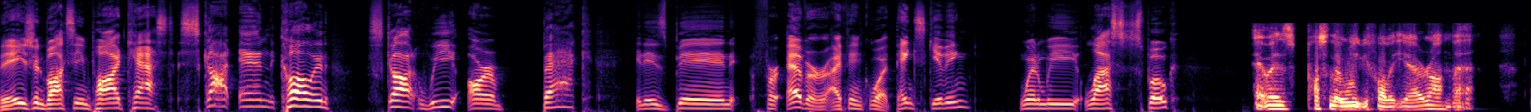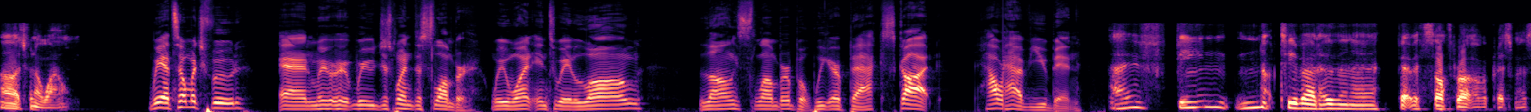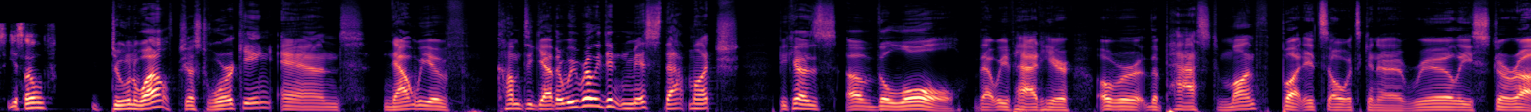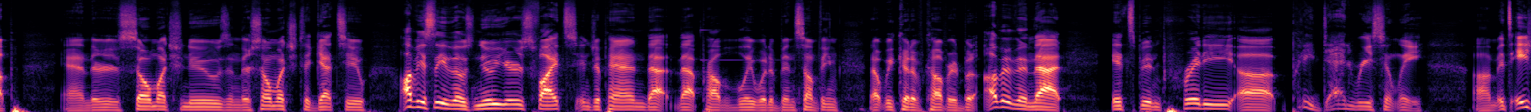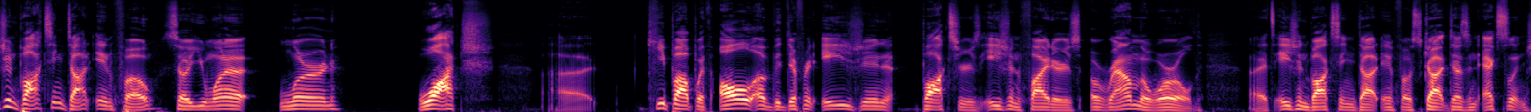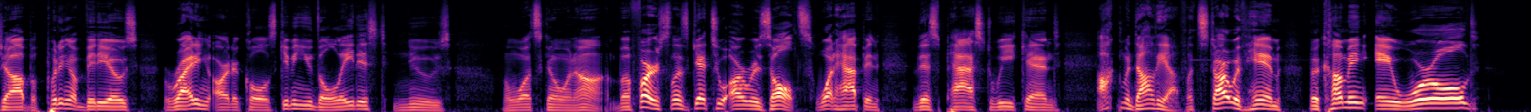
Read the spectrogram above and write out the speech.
the Asian Boxing Podcast. Scott and Colin. Scott, we are back. It has been forever. I think, what, Thanksgiving when we last spoke? It was possibly a week before, but yeah, around there. Oh, it's been a while. We had so much food and we were, we just went to slumber. We went into a long, long slumber, but we are back. Scott, how have you been? I've been not too bad, other than a bit of a sore throat over Christmas. Yourself? Doing well, just working, and now we have come together. We really didn't miss that much because of the lull that we've had here over the past month, but it's oh, it's gonna really stir up, and there's so much news and there's so much to get to obviously those New Year's fights in Japan that that probably would have been something that we could have covered. But other than that, it's been pretty uh pretty dead recently. Um, it's AsianBoxing.info, so you want to learn, watch, uh, keep up with all of the different Asian boxers, Asian fighters around the world. Uh, it's AsianBoxing.info. Scott does an excellent job of putting up videos, writing articles, giving you the latest news on what's going on. But first, let's get to our results. What happened this past weekend? Akhmadaliev, let's start with him becoming a world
